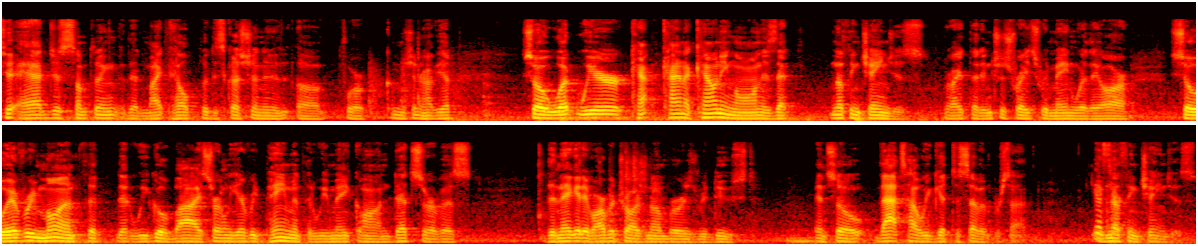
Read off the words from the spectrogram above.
To add just something that might help the discussion is, uh, for Commissioner Javier. So what we're kind of counting on is that nothing changes, right? That interest rates remain where they are. So every month that, that we go by, certainly every payment that we make on debt service, the negative arbitrage number is reduced. And so that's how we get to seven percent. Yes, If sir. nothing changes.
